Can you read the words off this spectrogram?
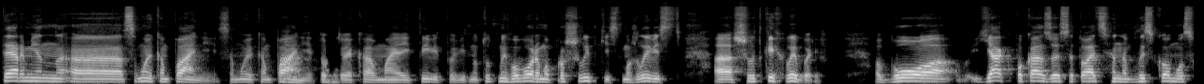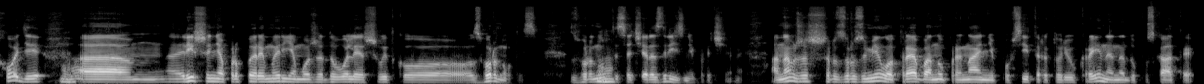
термін е, самої кампанії, самої кампанії, Ага. тобто яка має йти відповідно. Тут ми говоримо про швидкість, можливість е, швидких виборів. Бо як показує ситуація на близькому сході, Ага. е, рішення про перемир'я може доволі швидко згорнутися, згорнутися через різні причини. А нам же ж зрозуміло, треба ну принаймні по всій території України не допускати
